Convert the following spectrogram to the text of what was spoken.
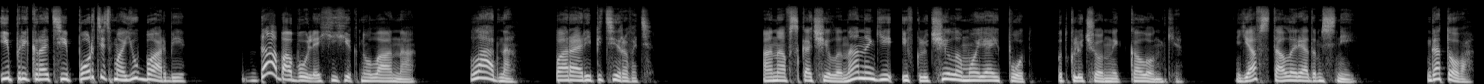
«И прекрати портить мою Барби!» «Да, бабуля!» — хихикнула она. «Ладно, пора репетировать». Она вскочила на ноги и включила мой iPod, подключенный к колонке. Я встала рядом с ней. «Готово».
